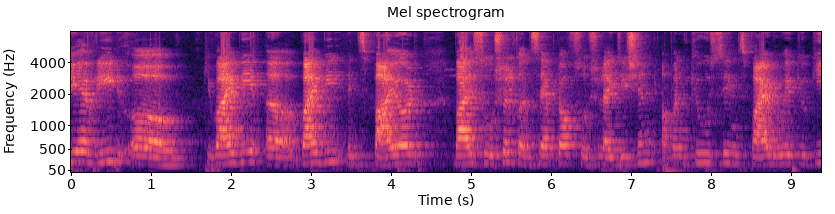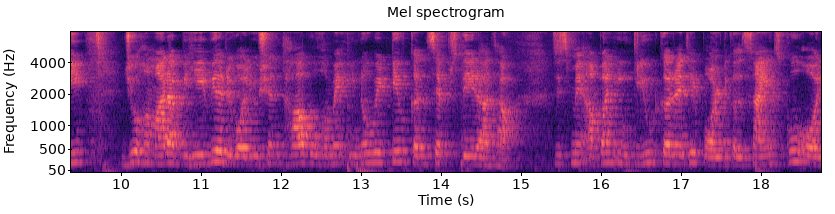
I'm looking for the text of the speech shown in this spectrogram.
We have read uh, why we uh, why we inspired by social concept of socialization अपन क्यों इससे इंस्पायर्ड हुए? क्योंकि जो हमारा बिहेवियर रिवॉल्यूशन था वो हमें इनोवेटिव कंसेप्ट दे रहा था जिसमें अपन इंक्लूड कर रहे थे पॉलिटिकल साइंस को और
